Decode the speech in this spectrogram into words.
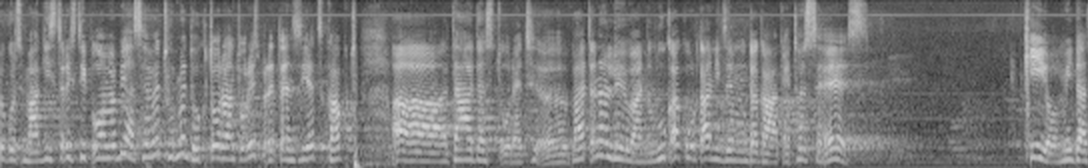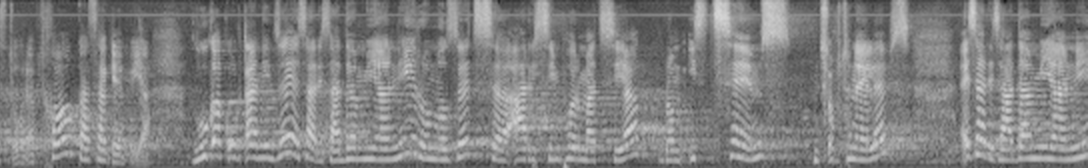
როგორც მაგისტრის დიპლომები, ასევე თურმე დოქტორანტურის პრეტენზიაც გაქვთ დაადასტურეთ. ბატონო ლევან, ლუკა კურტანიძემ უნდა გააკეთოს ეს? კიო, მიდასტურებთ, ხო? გასაგებია. ლუკა კურტანიძე ეს არის ადამიანი, რომელზეც არის ინფორმაცია, რომ ის ცემს მწვრთნელებს ეს არის ადამიანი,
